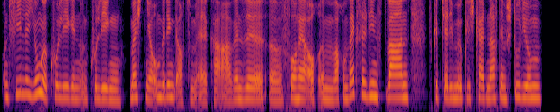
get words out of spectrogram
und viele junge Kolleginnen und Kollegen möchten ja unbedingt auch zum LKA, wenn sie äh, vorher auch im Wach- und Wechseldienst waren. Es gibt ja die Möglichkeit, nach dem Studium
